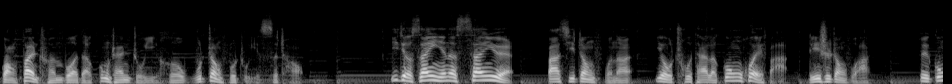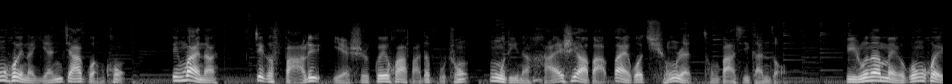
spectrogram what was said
广泛传播的共产主义和无政府主义思潮。一九三一年的三月，巴西政府呢又出台了工会法，临时政府啊，对工会呢严加管控。另外呢，这个法律也是规划法的补充，目的呢还是要把外国穷人从巴西赶走。比如呢，每个工会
